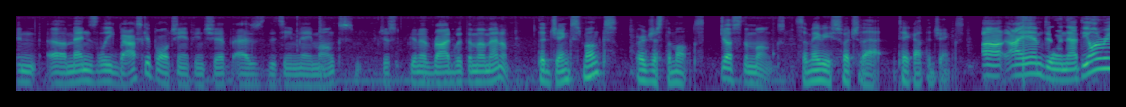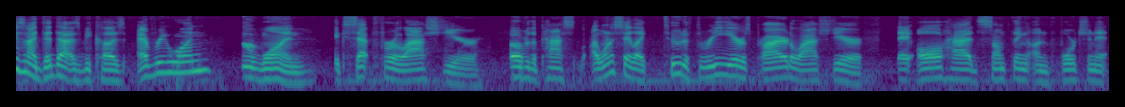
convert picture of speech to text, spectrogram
in a men's league basketball championship as the team name Monks. Just gonna ride with the momentum. the Jinx monks or just the monks? Just the Monks. So maybe switch that. Take out the Jinx. Uh, I am doing that. The only reason I did that is because everyone who won, except for last year, over the past, I want to say like two to three years prior to last year, they all had something unfortunate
